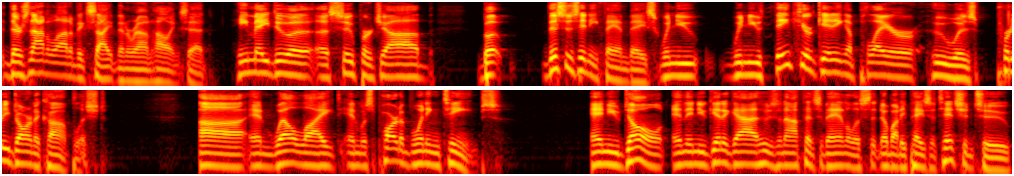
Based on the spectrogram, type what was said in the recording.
there's not a lot of excitement around Hollingshead. He may do a, a super job, but this is any fan base when you when you think you're getting a player who was pretty darn accomplished uh, and well liked and was part of winning teams, and you don't, and then you get a guy who's an offensive analyst that nobody pays attention to,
